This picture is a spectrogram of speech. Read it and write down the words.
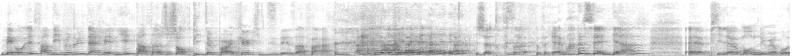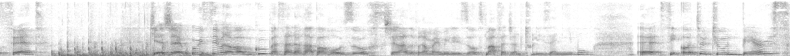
Mais au lieu de faire des bruits d'araignées, t'entends juste genre Peter Parker qui dit des affaires. Je trouve ça vraiment génial. Euh, Puis là, mon numéro 7, que j'aime aussi vraiment beaucoup parce que ça a le rapport aux ours. J'ai l'air de vraiment aimer les ours, mais en fait, j'aime tous les animaux. Euh, c'est Autotune Bears.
